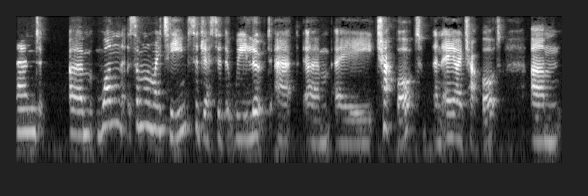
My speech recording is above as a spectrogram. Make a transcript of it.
and um, one someone on my team suggested that we looked at um, a chatbot, an AI chatbot, um,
